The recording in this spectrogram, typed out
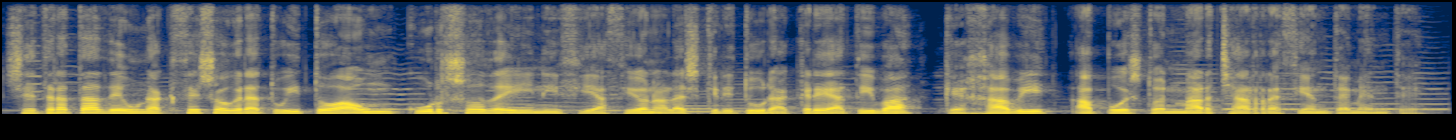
Se trata de un acceso gratuito a un curso de iniciación a la escritura creativa que Javi ha puesto en marcha recientemente.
